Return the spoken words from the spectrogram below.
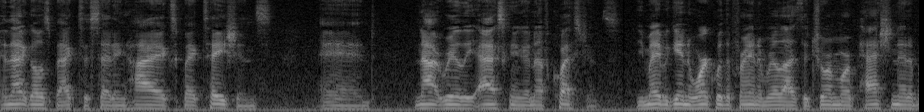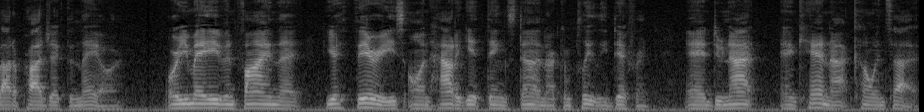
And that goes back to setting high expectations and not really asking enough questions. You may begin to work with a friend and realize that you're more passionate about a project than they are. Or you may even find that your theories on how to get things done are completely different and do not and cannot coincide.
